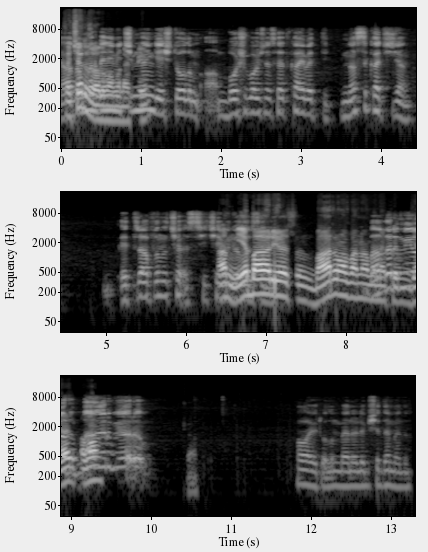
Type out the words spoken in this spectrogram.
Ya Kaçarız adamlar oğlum benim amına içimden koyayım. geçti oğlum. A- Boşu boşuna set kaybettik. Nasıl kaçacaksın? Etrafını ça- si- Tamam çeviriyorlar niye bağırıyorsun? Bağırma bana amına koyayım. Gel Bağırmıyorum, tamam. bağırmıyorum. Tamam. Hayır oğlum ben öyle bir şey demedim.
